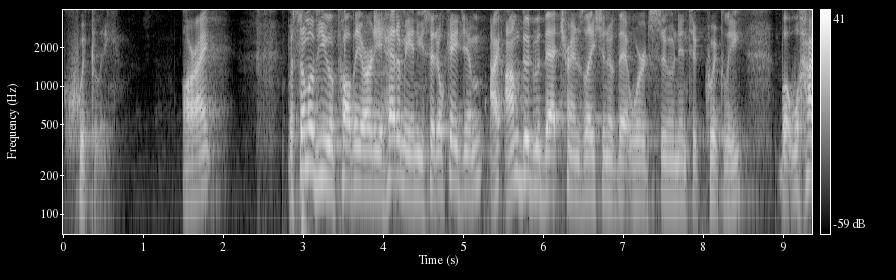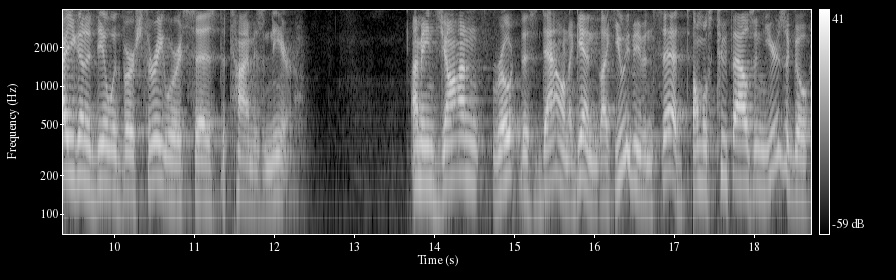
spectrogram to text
quickly. All right? But some of you are probably already ahead of me and you said, okay, Jim, I, am good with that translation of that word soon into quickly. But how are you going to deal with verse 3 where it says the time is near? I mean, John wrote this down, again, like you have even said, almost 2,000 years ago.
